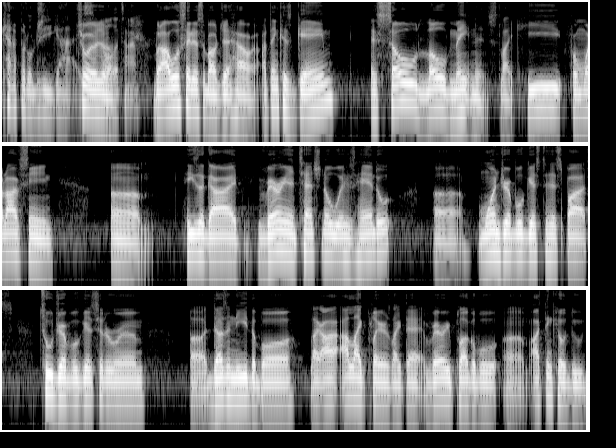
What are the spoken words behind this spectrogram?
capital G guys Sure, sure. all the time. But I will say this about Jet Howard. I think his game is so low maintenance. Like he, from what I've seen, um, he's a guy very intentional with his handle. Uh, one dribble gets to his spots. Two dribble gets to the rim. Uh, doesn't need the ball. Like I, I like players like that. Very pluggable. Um, I think he'll do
